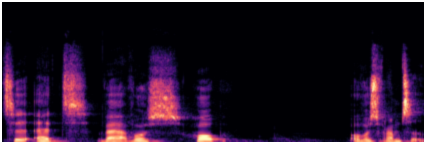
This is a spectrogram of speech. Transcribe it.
til at være vores håb og vores fremtid.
